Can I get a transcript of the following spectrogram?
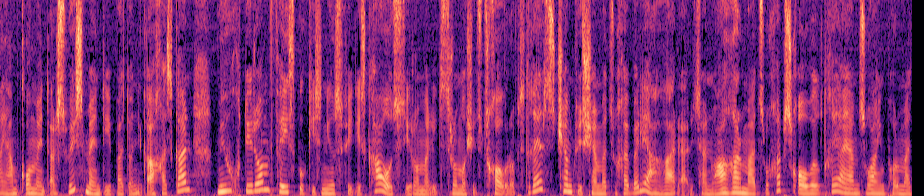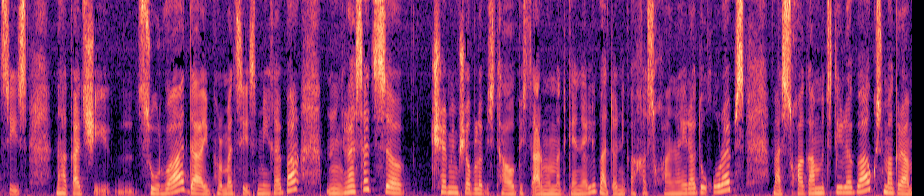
აი ამ კომენტარს ვისმენდი ბატონი კახასგან, მივხვდი რომ Facebook-ის newsfeed-ის ქაოსი, რომელიც რომელშიც ცხოვრობთ დღეს, ჩემთვის შემაწუხებელი აღარ არის. ანუ აღარ მაწუხებს ყოველდღე აი ამ ზღვა ინფორმაციის ნაკადში ცურვა და ინფორმაციის მიღება, რასაც ჩემი მშობლების თაობის წარმომადგენელი ბატონი კახა სხვანაირად უყურებს, მას სხვა გამოცდილება აქვს, მაგრამ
